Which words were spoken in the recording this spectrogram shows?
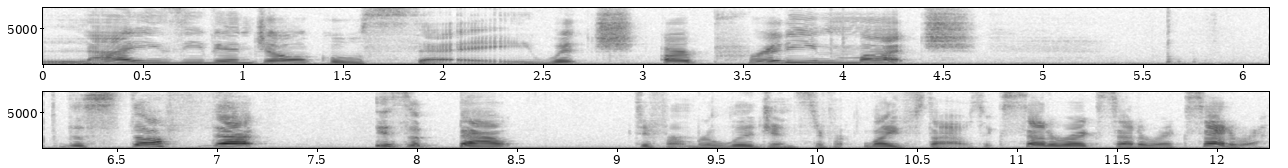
lies evangelicals say, which are pretty much the stuff that is about different religions, different lifestyles, etc., etc., etc.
